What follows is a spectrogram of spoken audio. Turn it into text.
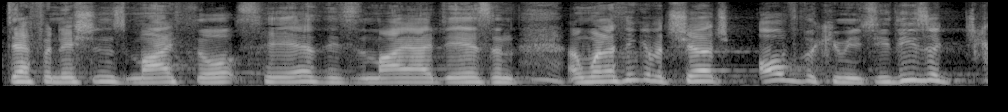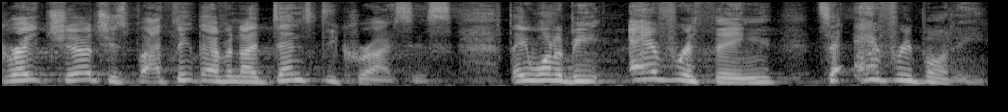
definitions, my thoughts here. These are my ideas. And, and when I think of a church of the community, these are great churches, but I think they have an identity crisis. They want to be everything to everybody.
